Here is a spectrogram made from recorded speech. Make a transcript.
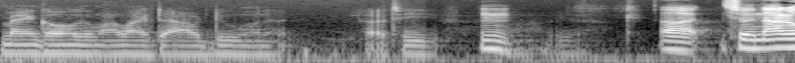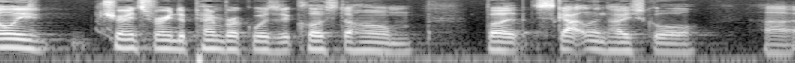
main goals in my life that I do want to achieve. Mm. Yeah. Uh, so, not only transferring to Pembroke was it close to home, but Scotland High School uh,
